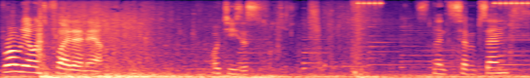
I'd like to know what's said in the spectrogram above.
Probably I want to fly there now. Oh Jesus. It's 97%.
